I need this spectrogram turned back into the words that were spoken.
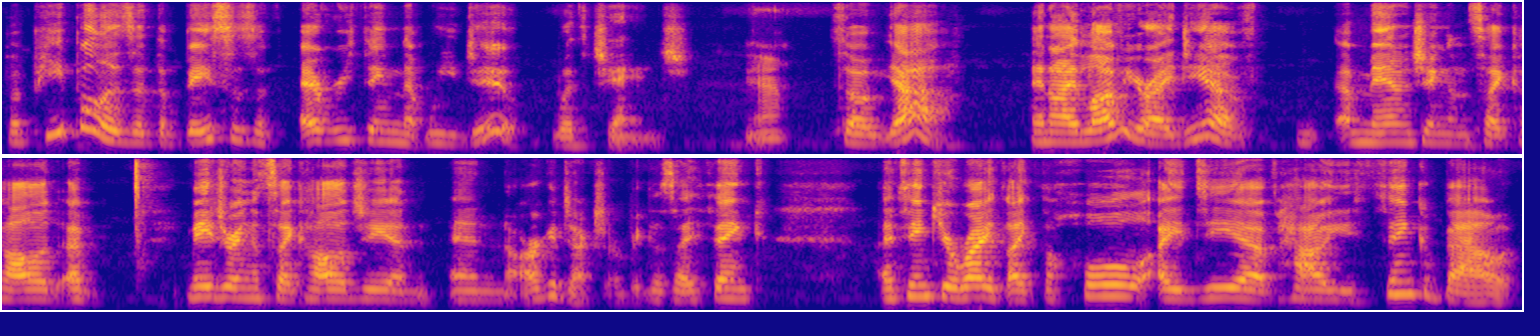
but people is at the basis of everything that we do with change. Yeah. So yeah, and I love your idea of managing in psychology, uh, majoring in psychology and and architecture because I think I think you're right. Like the whole idea of how you think about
